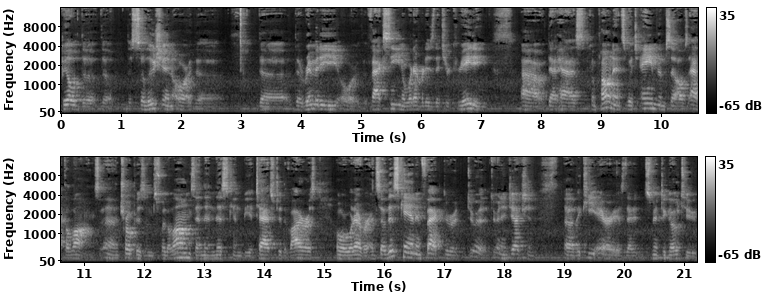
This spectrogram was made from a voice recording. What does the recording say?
build the, the, the solution or the the the remedy or the vaccine or whatever it is that you're creating. Uh, that has components which aim themselves at the lungs, uh, tropisms for the lungs, and then this can be attached to the virus or whatever. And so this can infect through, a, through, a, through an injection uh, the key areas that it's meant to go to.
